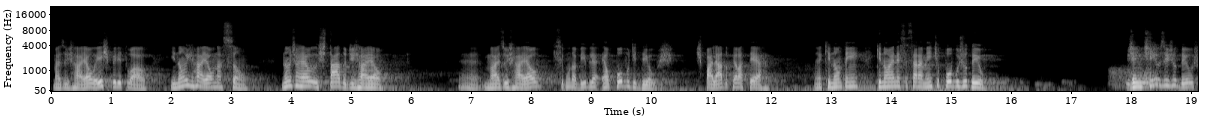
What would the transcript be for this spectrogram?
mas o Israel espiritual, e não Israel nação, não Israel o Estado de Israel, é, mas o Israel que, segundo a Bíblia, é o povo de Deus, espalhado pela terra, né, que, não tem, que não é necessariamente o povo judeu. Gentios e judeus,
